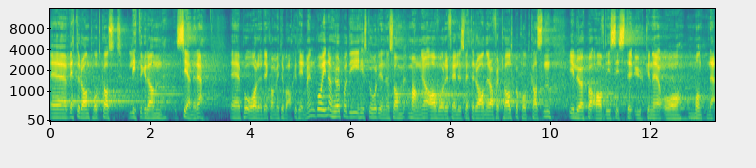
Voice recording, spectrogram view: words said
eh, veteranpodkast litt senere eh, på året. Det kommer vi tilbake til. Men gå inn og hør på de historiene som mange av våre felles veteraner har fortalt på podkasten i løpet av de siste ukene og månedene.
